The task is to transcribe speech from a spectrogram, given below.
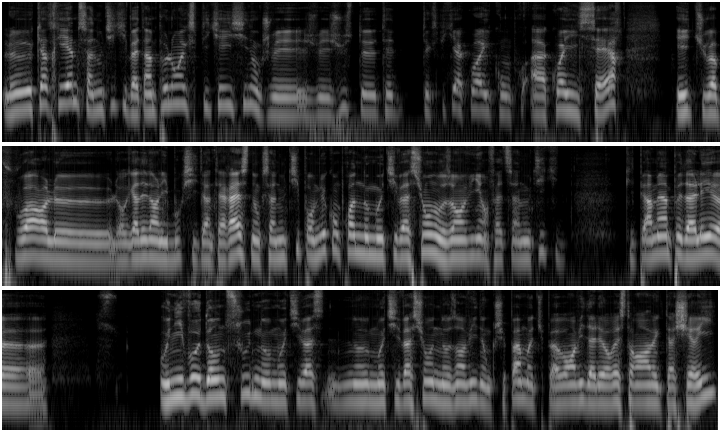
le quatrième c'est un outil qui va être un peu long à expliquer ici donc je vais juste t'expliquer à quoi il sert et tu vas pouvoir le, regarder dans l'ebook si t'intéresse donc c'est un outil pour mieux comprendre nos motivations nos envies en fait c'est un outil qui te permet un peu d'aller au niveau d'en dessous de nos, nos, motivations, de nos envies. Donc, je sais pas, moi, tu peux avoir envie d'aller au restaurant avec ta chérie.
